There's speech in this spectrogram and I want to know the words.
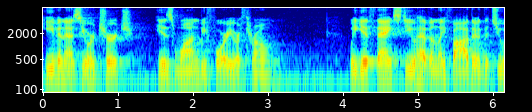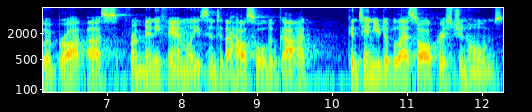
even as your church is one before your throne. We give thanks to you, Heavenly Father, that you have brought us from many families into the household of God. Continue to bless all Christian homes,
